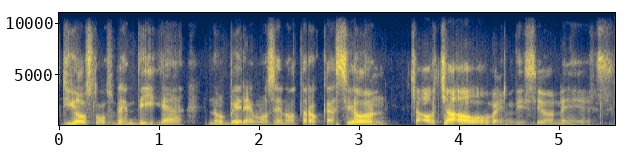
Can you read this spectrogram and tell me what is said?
Dios los bendiga. Nos veremos en otra ocasión. Chao, chao. Bendiciones.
